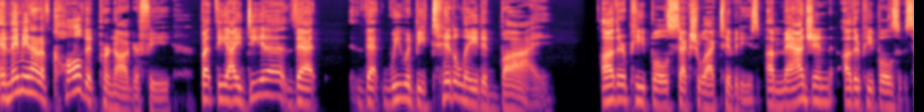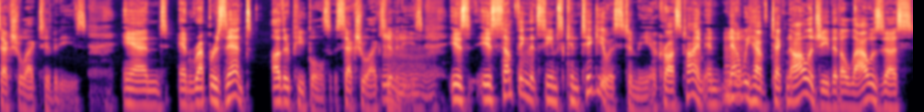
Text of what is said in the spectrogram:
and they may not have called it pornography, but the idea that, that we would be titillated by other people's sexual activities imagine other people's sexual activities and and represent other people's sexual activities mm-hmm. is is something that seems contiguous to me across time and mm-hmm. now we have technology that allows us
